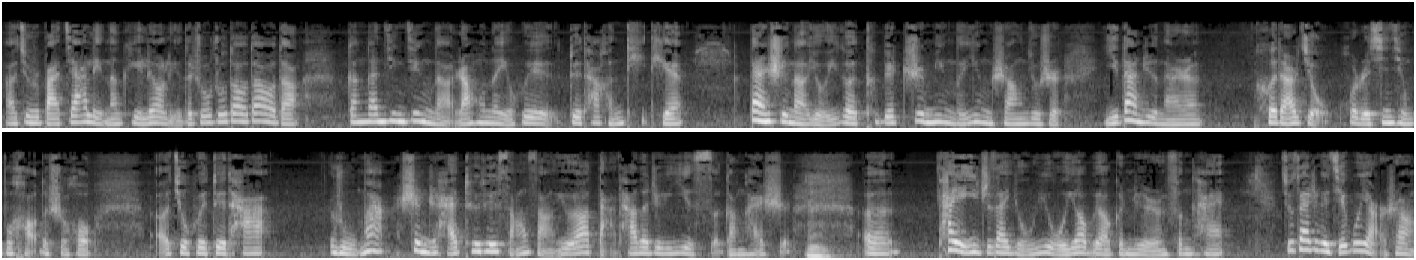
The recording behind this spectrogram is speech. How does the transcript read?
啊，就是把家里呢可以料理的周周到到的、干干净净的，然后呢也会对他很体贴。但是呢，有一个特别致命的硬伤，就是一旦这个男人喝点酒或者心情不好的时候，呃，就会对他。辱骂，甚至还推推搡搡，有要打他的这个意思。刚开始，嗯，呃，他也一直在犹豫，我要不要跟这个人分开。就在这个节骨眼儿上，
